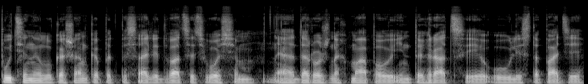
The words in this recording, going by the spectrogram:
Пуін і лукашенко падпісалі 28 дарожных мапаў інтэграцыі ў лістападзе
